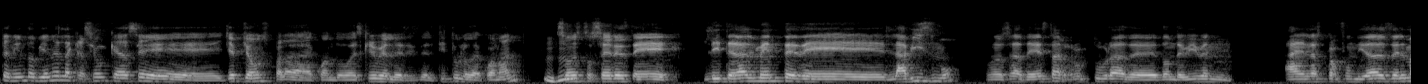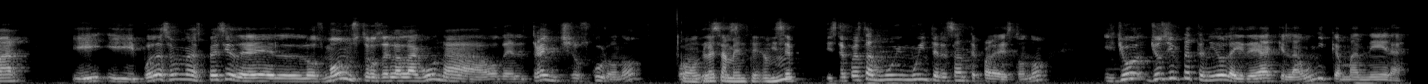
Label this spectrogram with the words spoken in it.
teniendo bien, es la creación que hace Jeff Jones para cuando escribe el, título de Aquaman. Son estos seres de literalmente del abismo, o sea, de esta ruptura de donde viven en las profundidades del mar y, puede ser una especie de los monstruos de la laguna o del trench oscuro, ¿no? Completamente. y, se, y, se, presta muy, muy interesante para esto, ¿no? Y yo, yo siempre he tenido la idea que la única manera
